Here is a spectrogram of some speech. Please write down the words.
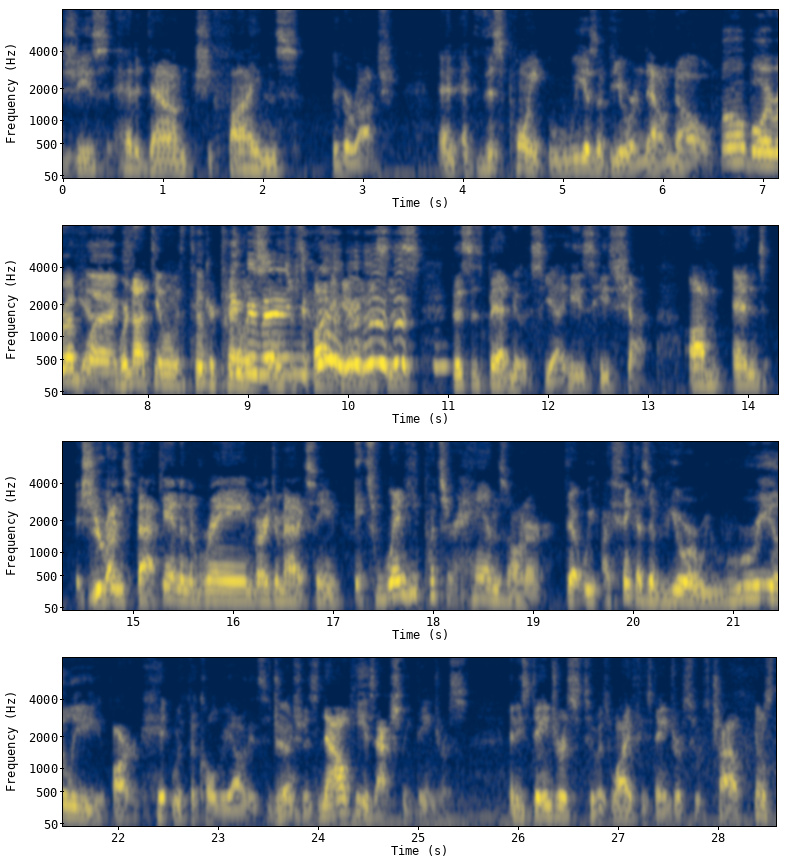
She's headed down. She finds the garage, and at this point, we as a viewer now know Oh boy, red yeah, flags. We're not dealing with Tinker Tailor Soldier. Spy here. This is this is bad news. Yeah, he's he's shot. Um, and she You runs back in in the rain. Very dramatic scene. It's when he puts her hands on her that we, I think, as a viewer, we really are hit with the cold reality of the situation. Is now he is actually dangerous, and he's dangerous to his wife. He's dangerous to his child. He almost,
